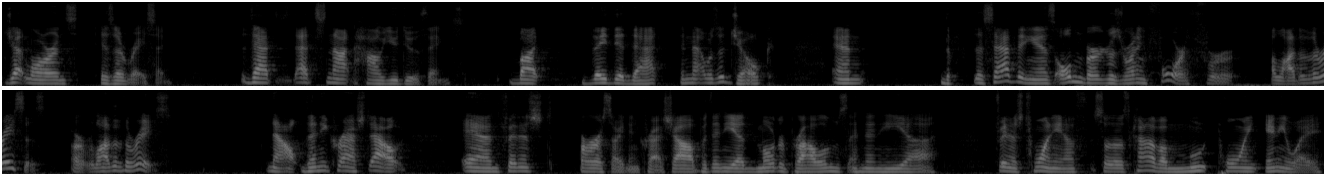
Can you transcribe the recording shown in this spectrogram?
Jett Lawrence isn't racing. That that's not how you do things. But they did that, and that was a joke. And the the sad thing is, Oldenburg was running fourth for a lot of the races, or a lot of the race. Now, then he crashed out and finished, or sorry, didn't crash out, but then he had motor problems, and then he uh, finished 20th. So it was kind of a moot point anyway.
